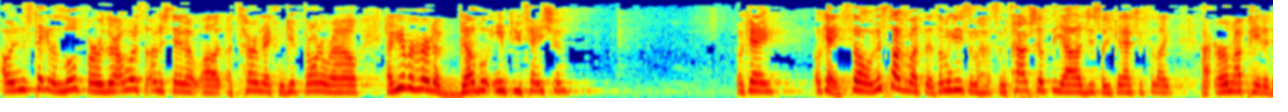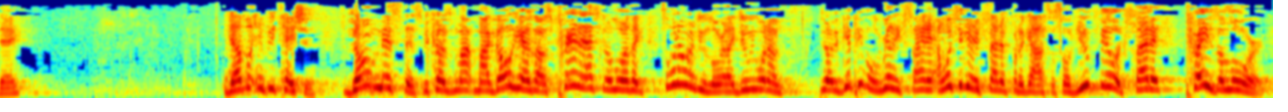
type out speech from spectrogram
I want to just take it a little further. I want us to understand a, a term that can get thrown around. Have you ever heard of double imputation? Okay? Okay, so let's talk about this. I'm going to give you some, some top shelf theology so you can actually feel like I earned my pay today. Double imputation. Don't miss this because my, my goal here is I was praying and asking the Lord, like, so what do I want to do, Lord? Like, do we want to, you know, get people really excited? I want you to get excited for the gospel. So if you feel excited, praise the Lord.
